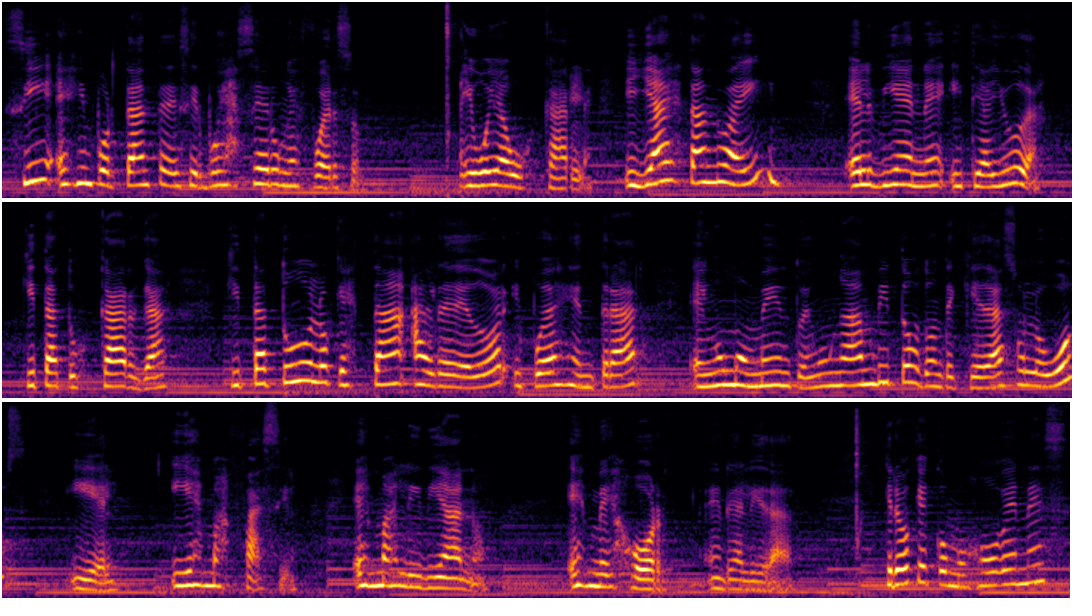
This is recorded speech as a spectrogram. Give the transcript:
sí es importante decir voy a hacer un esfuerzo y voy a buscarle. Y ya estando ahí, Él viene y te ayuda, quita tus cargas, quita todo lo que está alrededor y puedes entrar en un momento, en un ámbito donde queda solo vos y Él. Y es más fácil, es más liviano, es mejor en realidad. Creo que como jóvenes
